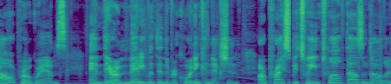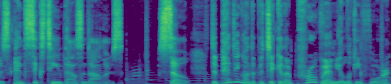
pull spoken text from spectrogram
Our programs, and there are many within the Recording Connection, are priced between $12,000 and $16,000. So, depending on the particular program you're looking for,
